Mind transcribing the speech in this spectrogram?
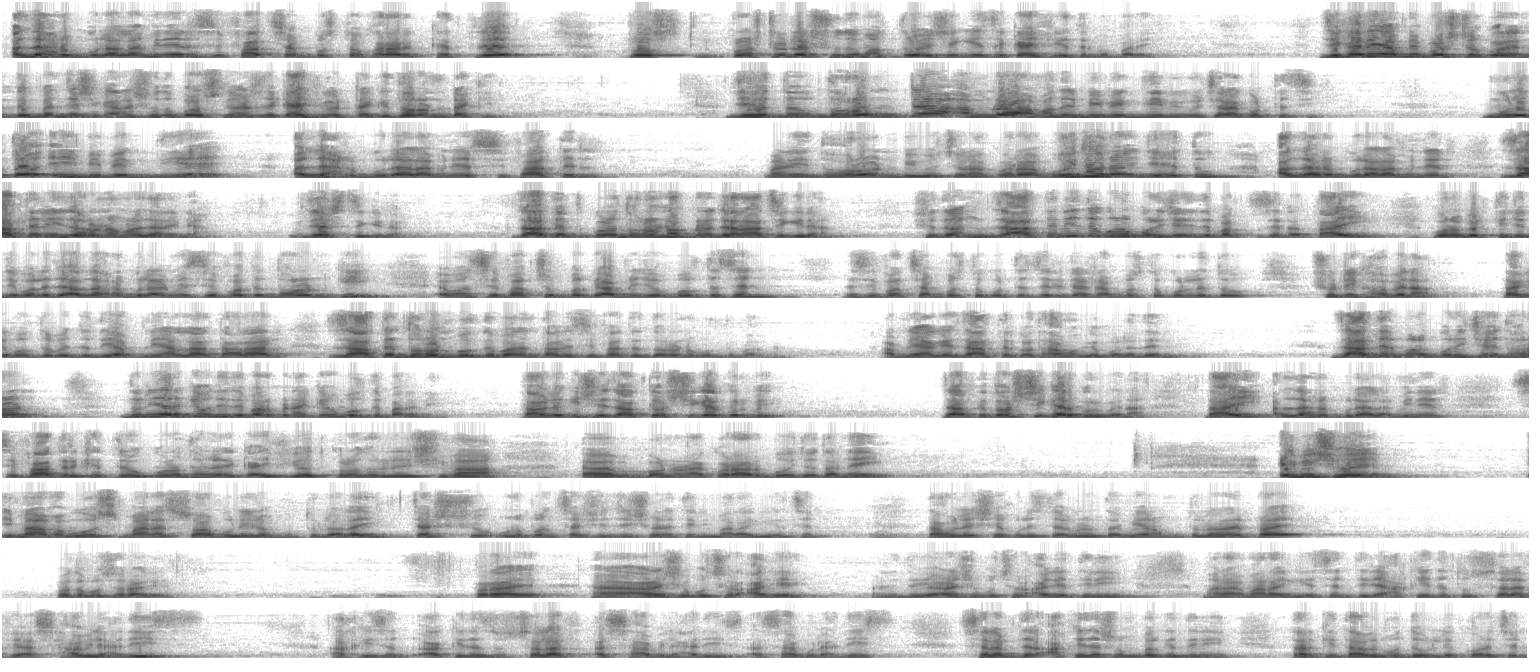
আল্লাহ রব্বুল আলমিনের সিফাত সাব্যস্ত করার ক্ষেত্রে প্রশ্নটা শুধুমাত্র এসে গিয়েছে কাইফিয়তের ব্যাপারে। যেখানেই আপনি প্রশ্ন করেন, দেখবেন যে সেখানে শুধু প্রশ্ন আসছে কাইফিয়তটা কি, ধরনটা কি। যেহেতু ধরনটা আমরা আমাদের বিবেক দিয়ে বিবেচনা করতেছি। মূলত এই বিবেক দিয়ে আল্লাহ রব্বুল আলমিনের সিফাতের মানে ধরন বিবেচনা করা বৈধ নয়, যেহেতু আল্লাহ রব্বুল আলমিনের জাতেরই ধরন আমরা জানি না। বুঝে আসছে কিনা? জাতের কোন ধরন আপনার জানা আছে কিনা? সুতরাং জাতেরই তো কোনো পরিচয় দিতে পারতেছে না। তাই কোনো ব্যক্তি যদি বলে যে আল্লাহ রাবুল আলমীর সেফাতের ধরন কি এবং সেফাত সম্পর্কে আপনি বলতেছেন যে সেফাত সাব্যস্ত করতেছেন, এটা সাব্যস্ত করলে তো সঠিক হবে না। তাকে বলতে হবে যদি আপনি আল্লাহ তালার জাতের ধরন বলতে পারেন, তাহলে সিফাতের ধরনও বলতে পারবেন। আপনি আগে জাতের কথা আমাকে বলে দেন। জাতের কোনো পরিচয় ধরন দুনিয়ার কেউ দিতে পারবে না, কেউ বলতে পারেনি। তাহলে কি সে জাতকে অস্বীকার করবে? জাতকে তো অস্বীকার করবে না। তাই আল্লাহ রব্বুল আলমিনের সেফাতের ক্ষেত্রেও কোনো ধরনের কাইফিয়ত, কোনো ধরনের সীমা বর্ণনা করার বৈধতা নেই। এই বিষয়ে ইমাম আবু ওসমান সাবুনি রহমতুল্লাহ আলাই চারশো উনপঞ্চাশি যে সনে তিনি মারা গিয়েছেন। তাহলে শেখুল ইসলাম তামিয়া রহমতুল্লাহ প্রায় কত বছর আগে? প্রায় হ্যাঁ আড়াইশো বছর আগে মানে দুই, আড়াইশো বছর আগে তিনি মারা গিয়েছেন। তিনি আকিদাতুসালাফি আসহাবিল হাদিস আকিদাতুসালাফ আসহাবিল হাদিস, আসহাবুল হাদিস সালাফদের আকিদা সম্পর্কে তিনি তার কিতাবের মধ্যে উল্লেখ করেছেন।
